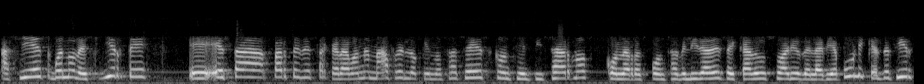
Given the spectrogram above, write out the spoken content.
Así es, bueno, decirte, eh, esta parte de esta caravana Mafre lo que nos hace es concientizarnos con las responsabilidades de cada usuario de la vía pública, es decir,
